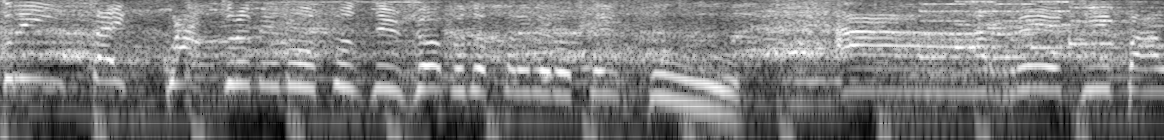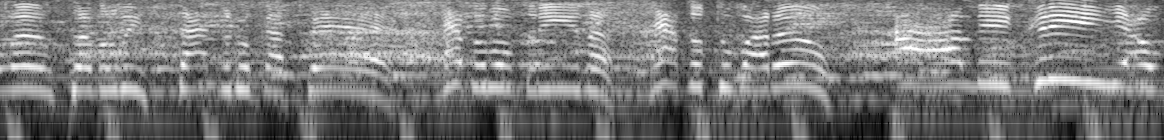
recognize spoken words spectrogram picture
34 minutos de jogo do primeiro tempo. A rede balança no estádio do Café. É do Londrina, é do Tubarão. A alegria ao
